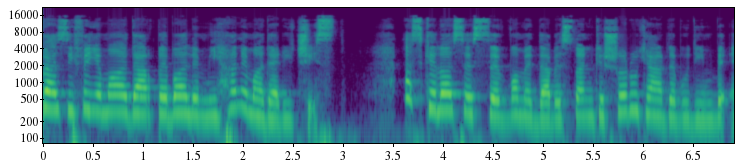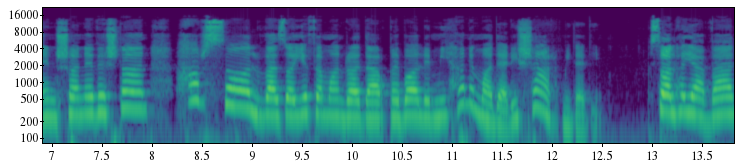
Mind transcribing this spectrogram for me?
وظیفه ما در قبال میهن مادری چیست؟ از کلاس سوم دبستان که شروع کرده بودیم به انشا نوشتن هر سال وظایفمان را در قبال میهن مادری شرح می‌دادیم. سالهای اول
